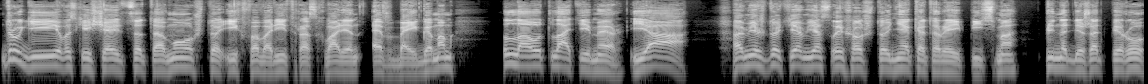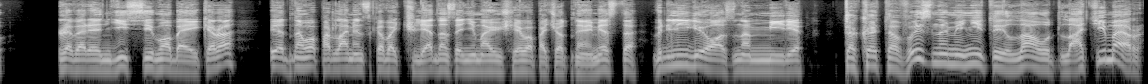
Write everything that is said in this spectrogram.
другие восхищаются тому, что их фаворит расхвален Ф. Бейгемом. Лаут Латимер, я! А между тем я слышал, что некоторые письма принадлежат перу реверендиссимо Бейкера — и одного парламентского члена, занимающего почетное место в религиозном мире. «Так это вы знаменитый Лауд Латимер?»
